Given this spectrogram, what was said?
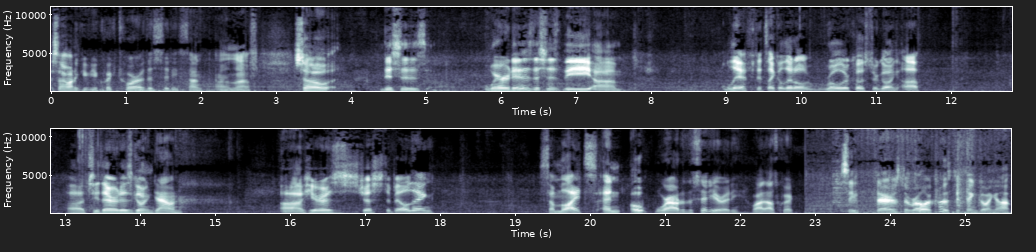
So I want to give you a quick tour of the city, Sankt Olaf. So this is where it is. This is the um, lift. It's like a little roller coaster going up. Uh, see, there it is going down. Uh, here's just a building, some lights, and oh, we're out of the city already. Wow, that was quick. See, there's the roller coaster thing going up.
